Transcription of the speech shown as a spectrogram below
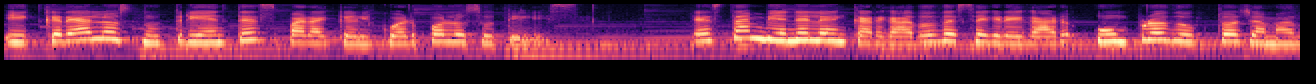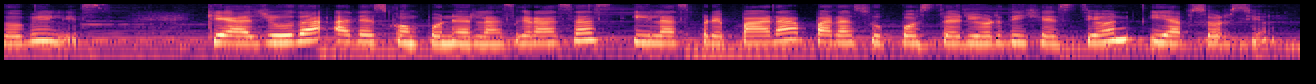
y crea los nutrientes para que el cuerpo los utilice. Es también el encargado de segregar un producto llamado bilis, que ayuda a descomponer las grasas y las prepara para su posterior digestión y absorción.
